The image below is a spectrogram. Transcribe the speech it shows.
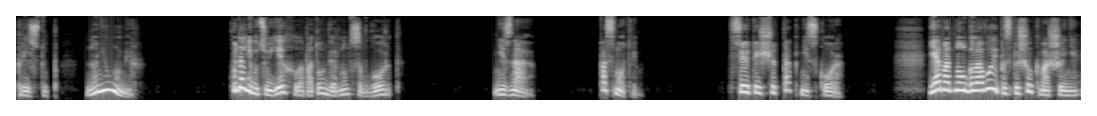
приступ, но не умер. Куда-нибудь уехал, а потом вернулся в город. Не знаю. Посмотрим. Все это еще так не скоро. Я мотнул головой и поспешил к машине.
